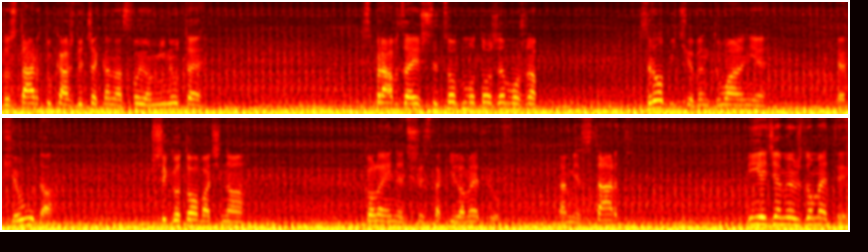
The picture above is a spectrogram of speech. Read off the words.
do startu. Każdy czeka na swoją minutę. Sprawdza jeszcze co w motorze można zrobić ewentualnie jak się uda przygotować na kolejne 300 km. Tam jest start i jedziemy już do mety.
